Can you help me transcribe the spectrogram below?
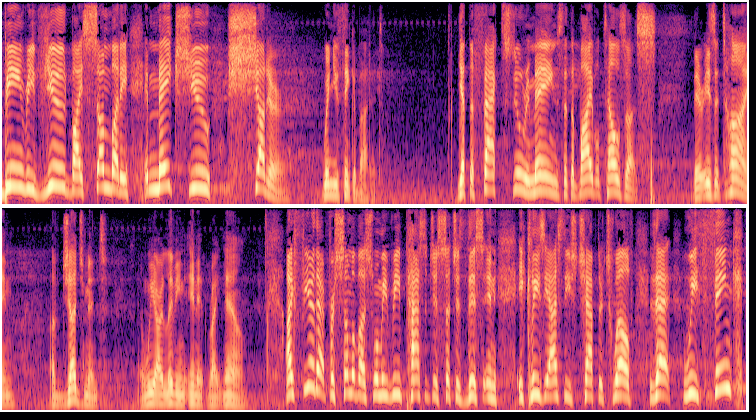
being reviewed by somebody, it makes you shudder when you think about it. Yet the fact still remains that the Bible tells us there is a time of judgment, and we are living in it right now. I fear that for some of us, when we read passages such as this in Ecclesiastes chapter 12, that we think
